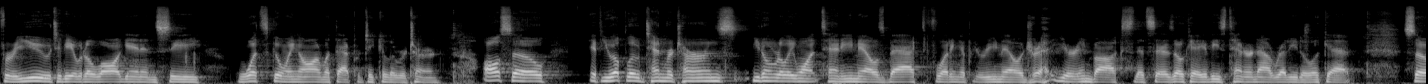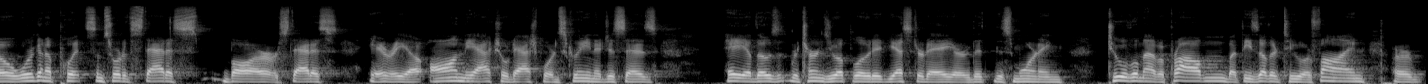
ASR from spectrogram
for you to be able to log in and see what's going on with that particular return. Also, if you upload 10 returns, you don't really want 10 emails back flooding up your email address, your inbox that says, okay, these 10 are now ready to look at. So we're going to put some sort of status bar or status area on the actual dashboard screen that just says, hey, of those returns you uploaded yesterday or th- this morning, two of them have a problem, but these other two are fine. Or,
